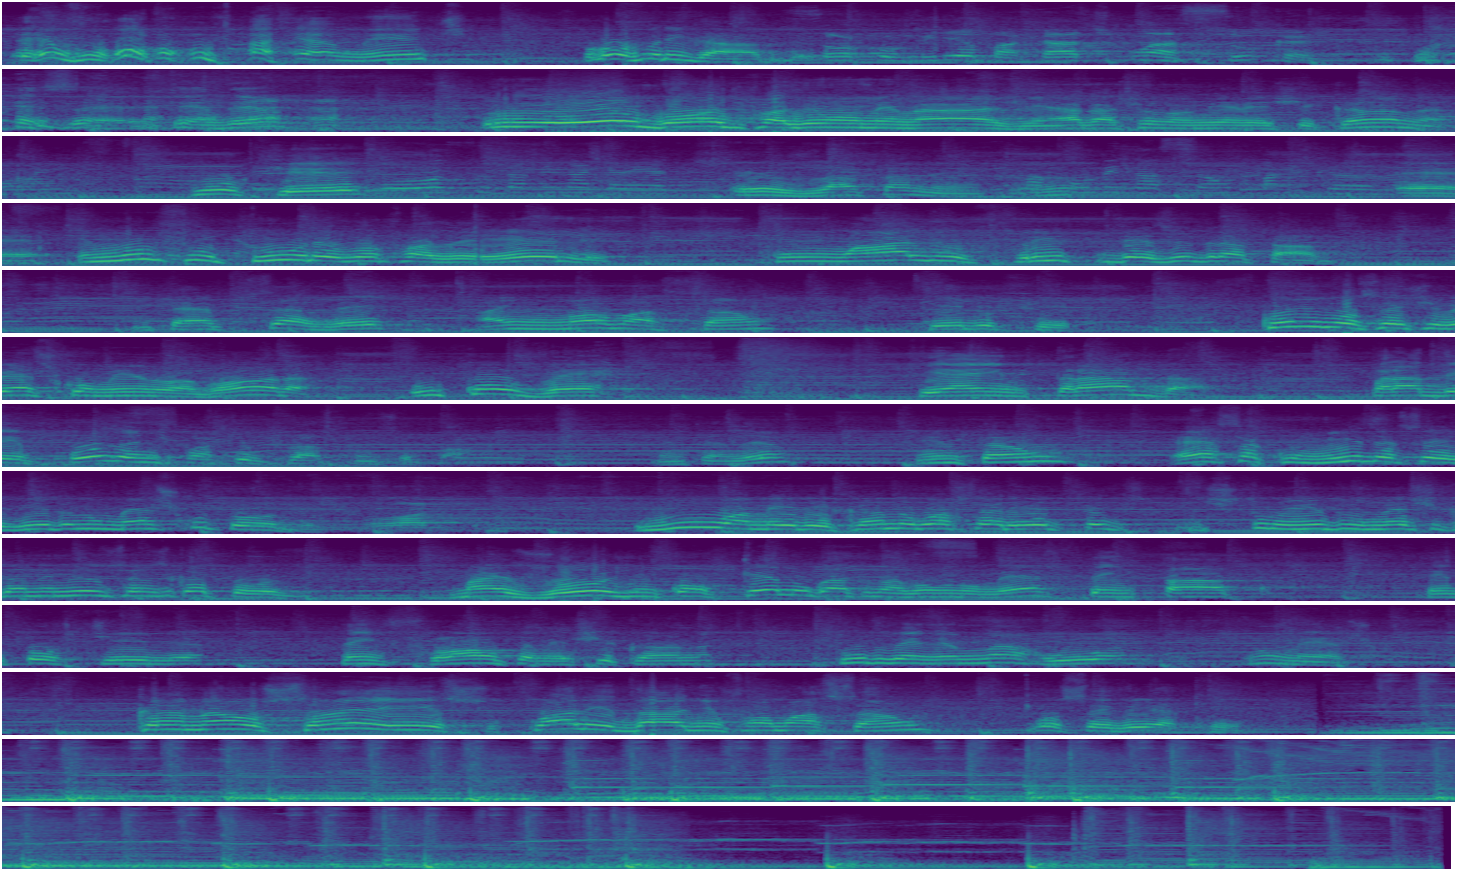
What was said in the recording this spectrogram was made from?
Eu voluntariamente obrigado. Só comia abacate com açúcar. Pois é, entendeu? E eu gosto de fazer uma homenagem à gastronomia mexicana, porque. Gosto da vinagrete. Exatamente. Uma combinação bacana. É, e no futuro eu vou fazer ele com alho frito desidratado. Então é preciso ver a inovação que ele fica. Como você estivesse comendo agora, o couvert, que é a entrada para depois a gente partir para o prato principal. Entendeu? Então, essa comida é servida no México todo. Ótimo. O americano gostaria de ter destruído os mexicanos em 1914. Mas hoje, em qualquer lugar que nós vamos no México, tem taco, tem tortilha, tem flauta mexicana, tudo vendendo na rua no México. Canal Sam é isso, qualidade de informação, você vê aqui.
